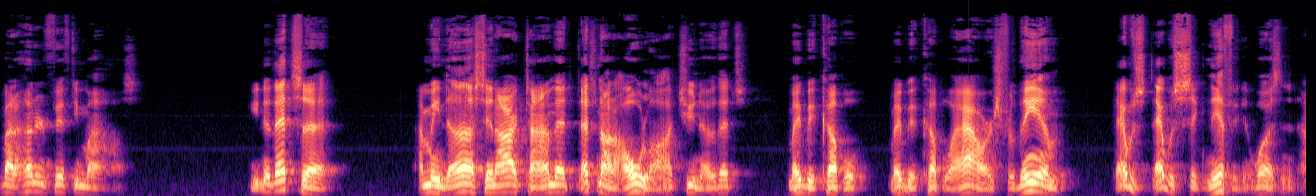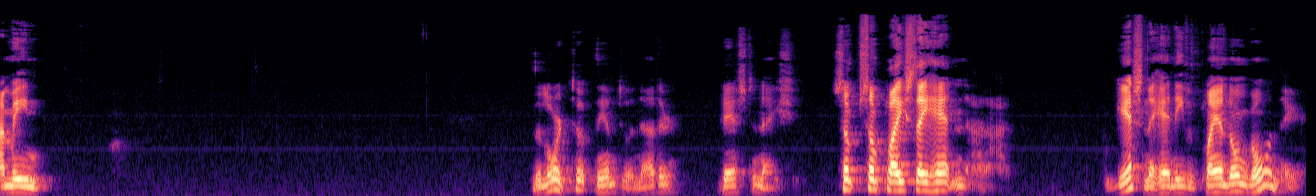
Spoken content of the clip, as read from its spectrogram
about 150 miles. You know, that's a, I mean, to us in our time, that, that's not a whole lot, you know, that's maybe a couple, maybe a couple of hours. For them, that was, that was significant, wasn't it? I mean, the Lord took them to another destination. Some, some place they hadn't, I'm guessing they hadn't even planned on going there.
